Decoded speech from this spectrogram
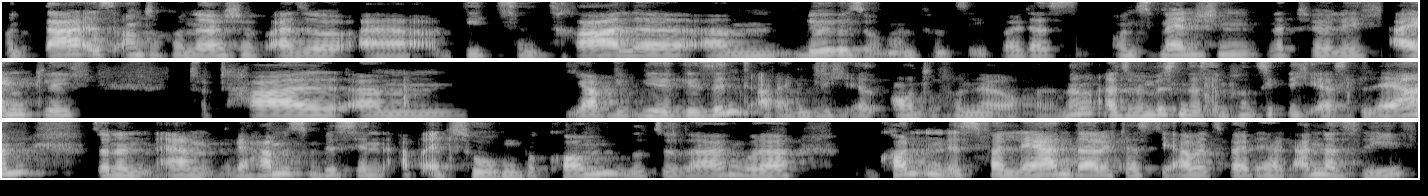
Und da ist Entrepreneurship also äh, die zentrale ähm, Lösung im Prinzip, weil das uns Menschen natürlich eigentlich total ähm, ja, wir, wir sind eigentlich Entrepreneure. Ne? Also wir müssen das im Prinzip nicht erst lernen, sondern ähm, wir haben es ein bisschen aberzogen bekommen sozusagen oder konnten es verlernen, dadurch, dass die Arbeitswelt halt anders lief.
